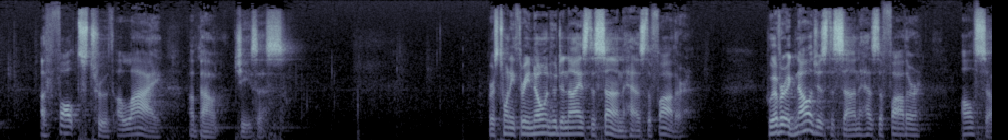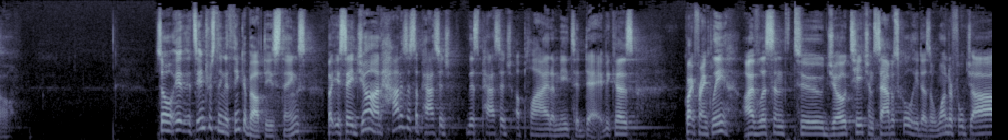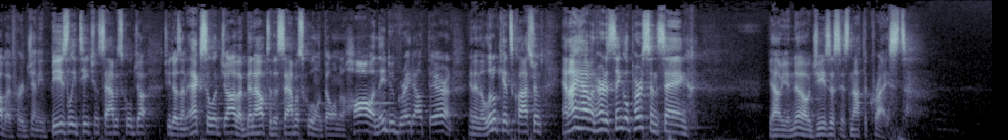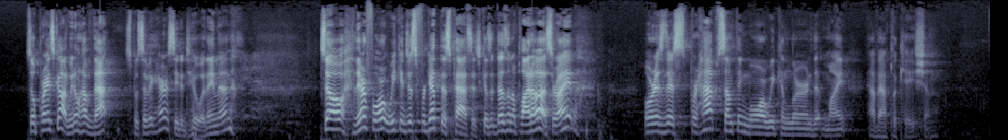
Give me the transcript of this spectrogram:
a false truth, a lie about Jesus. Verse 23 No one who denies the Son has the Father. Whoever acknowledges the Son has the Father also. So it, it's interesting to think about these things, but you say, John, how does this passage, this passage apply to me today? Because Quite frankly, I've listened to Joe teach in Sabbath school. He does a wonderful job. I've heard Jenny Beasley teach in Sabbath school. She does an excellent job. I've been out to the Sabbath school in Bellarmine Hall, and they do great out there and, and in the little kids' classrooms. And I haven't heard a single person saying, Yeah, you know, Jesus is not the Christ. So praise God, we don't have that specific heresy to deal with. Amen? Amen. So, therefore, we can just forget this passage because it doesn't apply to us, right? Or is there perhaps something more we can learn that might have application?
